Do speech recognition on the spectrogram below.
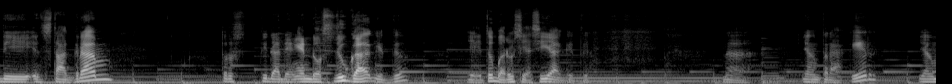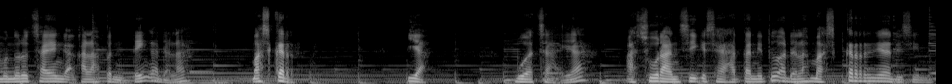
di Instagram terus tidak ada yang endorse juga gitu ya itu baru sia-sia gitu. Nah yang terakhir yang menurut saya nggak kalah penting adalah masker. Iya, buat saya asuransi kesehatan itu adalah maskernya di sini.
